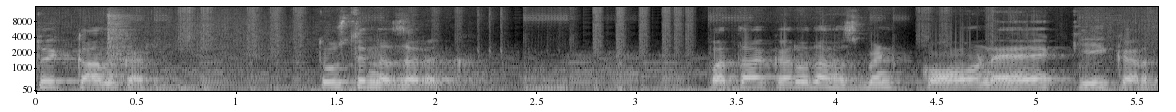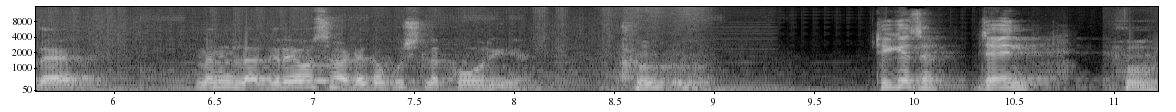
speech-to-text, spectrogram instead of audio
ਤੂੰ ਇੱਕ ਕੰਮ ਕਰ ਤੂੰ ਉਸ ਤੇ ਨਜ਼ਰ ਰੱਖ ਪਤਾ ਕਰ ਉਹਦਾ ਹਸਬੰਡ ਕੌਣ ਹੈ ਕੀ ਕਰਦਾ ਹੈ ਮੈਨੂੰ ਲੱਗ ਰਿਹਾ ਉਹ ਸਾਡੇ ਤੋਂ ਕੁਝ ਲਕੋ ਰਹੀ ਹੈ ਠੀਕ ਹੈ ਸਰ ਜੈ ਹਿੰਦ ਹੂੰ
